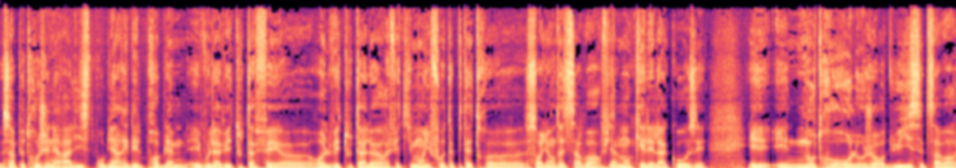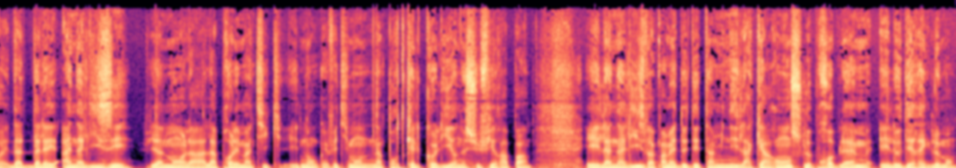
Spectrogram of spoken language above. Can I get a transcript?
c'est un peu trop généraliste pour bien régler le problème. Et vous l'avez tout à fait euh, relevé tout à l'heure. Effectivement, il faut peut-être euh, s'orienter de savoir finalement quelle est la cause. Et, et, et notre rôle aujourd'hui, c'est de savoir d'a- d'aller analyser finalement la, la problématique. Et donc effectivement, n'importe quel collier ne suffira pas. Et l'analyse va permettre de déterminer la carence, le problème et le dérèglement.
